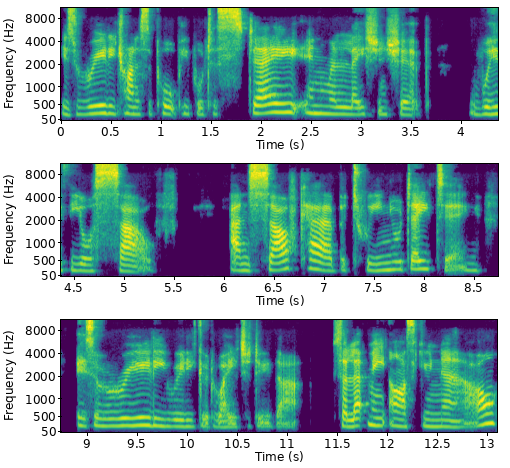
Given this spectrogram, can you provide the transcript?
is really trying to support people to stay in relationship with yourself. And self care between your dating is a really, really good way to do that. So let me ask you now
